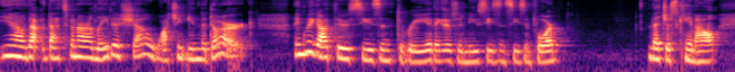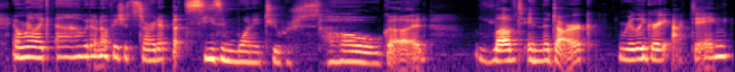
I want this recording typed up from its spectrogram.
you know that that's been our latest show. Watching In the Dark. I think we got through season three. I think there's a new season, season four that just came out and we're like oh, we don't know if we should start it but season one and two were so good. Loved in the dark. Really great acting.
